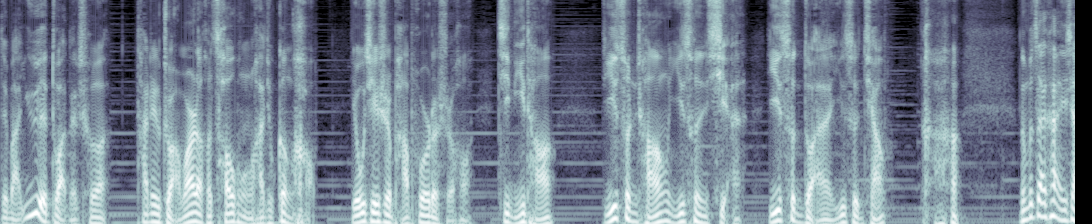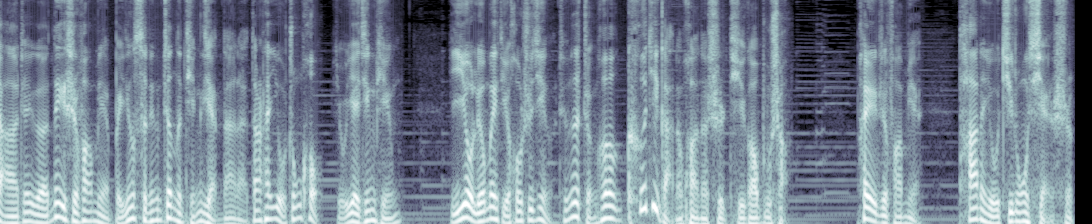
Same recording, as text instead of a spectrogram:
对吧？越短的车，它这个转弯的和操控的话就更好，尤其是爬坡的时候，进泥塘，一寸长一寸险，一寸短一寸强。那么再看一下啊，这个内饰方面，北京四零真的挺简单的，但是它也有中控，有液晶屏，也有流媒体后视镜，这个整个科技感的话呢是提高不少。配置方面，它呢有几种显示，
